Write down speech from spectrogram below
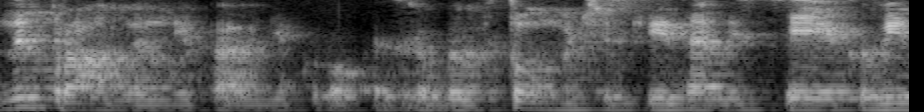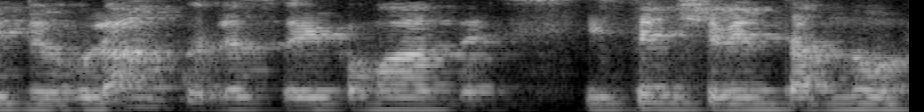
неправильні певні кроки зробив, в тому числі там із цією ковідною гулянкою для своєї команди, і з тим, що він там ну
